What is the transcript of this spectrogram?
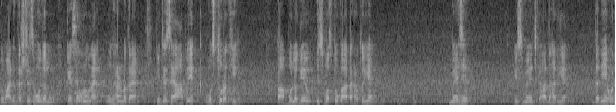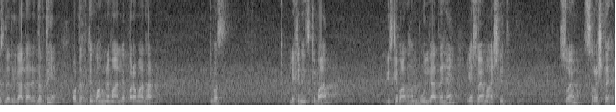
तुम्हारी दृष्टि से मैं ओझल हूँ। कैसे उन्होंने उदाहरण बताया कि जैसे आप एक वस्तु रखी है तो आप बोलोगे, इस वस्तु का आधार तो ये मेज है। इस मेज का आधार ये दरी है और इस दरी का आधार है धरती है। और धरती को हमने मान लिया परम आधार कि बस। लेकिन इसके बाद इसके बाद हम भूल जाते हैं, ये स्वयं आश्रित स्वयं सृष्ट है,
